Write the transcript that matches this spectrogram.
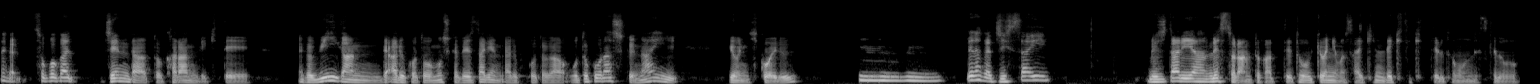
なんかそこがジェンダーと絡んできて、なんかヴィーガンであること、もしくはベジタリアンであることが男らしくないように聞こえる。うんうん、で、なんか実際、ベジタリアンレストランとかって東京にも最近できてきてると思うんですけど、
